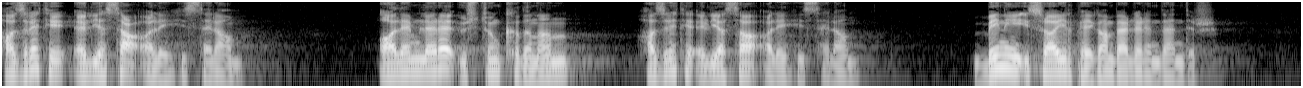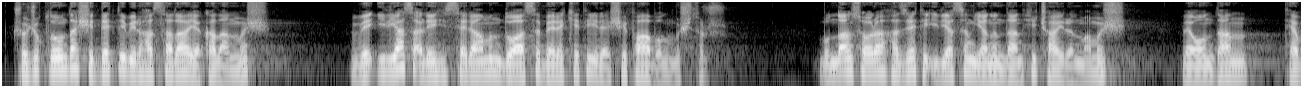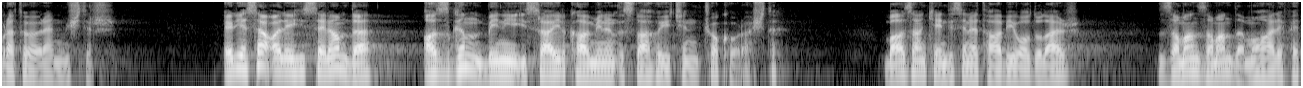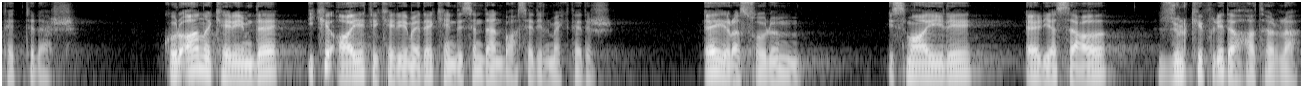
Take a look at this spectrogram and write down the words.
Hazreti Elyesa aleyhisselam, alemlere üstün kılınan Hazreti Elyesa aleyhisselam, Beni İsrail peygamberlerindendir. Çocukluğunda şiddetli bir hastalığa yakalanmış ve İlyas aleyhisselamın duası bereketiyle şifa bulmuştur. Bundan sonra Hazreti İlyas'ın yanından hiç ayrılmamış ve ondan Tevrat'ı öğrenmiştir. Elyesa aleyhisselam da azgın Beni İsrail kavminin ıslahı için çok uğraştı. Bazen kendisine tabi oldular, zaman zaman da muhalefet ettiler. Kur'an-ı Kerim'de iki ayet-i kerimede kendisinden bahsedilmektedir. Ey Resulüm! İsmail'i, El-Yesa'ı, Zülkifli de hatırla.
